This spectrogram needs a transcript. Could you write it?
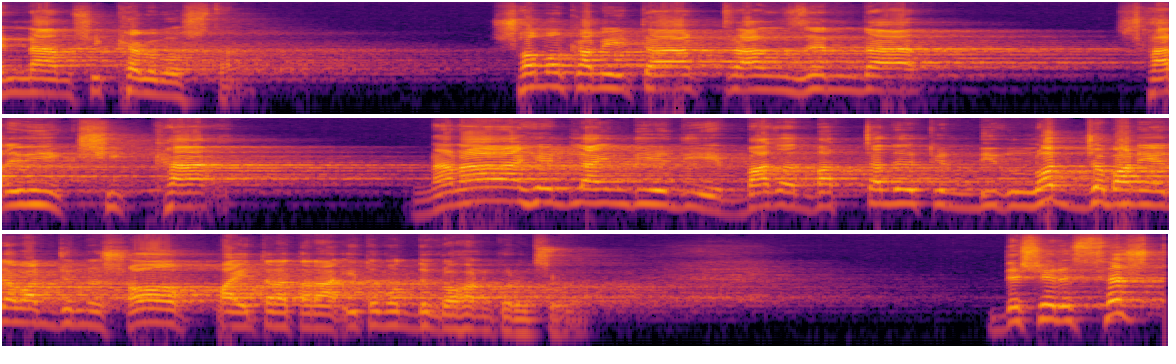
এর নাম শিক্ষা ব্যবস্থা। সমকামিতা ট্রান্সজেন্ডার শারীরিক শিক্ষা নানা হেডলাইন দিয়ে দিয়ে বাজার বাচ্চাদেরকে নির্লজ্জ বানিয়ে দেওয়ার জন্য সব পায়তারা তারা ইতোমধ্যে গ্রহণ করেছিল। দেশের শ্রেষ্ঠ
